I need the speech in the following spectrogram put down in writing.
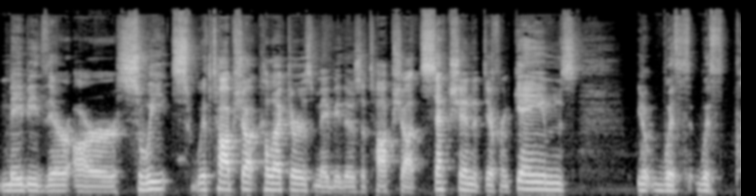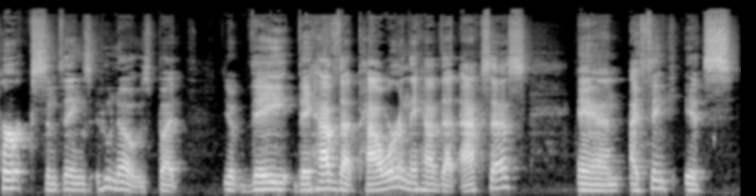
maybe there are suites with Top Shot collectors. Maybe there's a Top Shot section at different games, you know, with with perks and things. Who knows? But you know, they they have that power and they have that access, and I think it's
